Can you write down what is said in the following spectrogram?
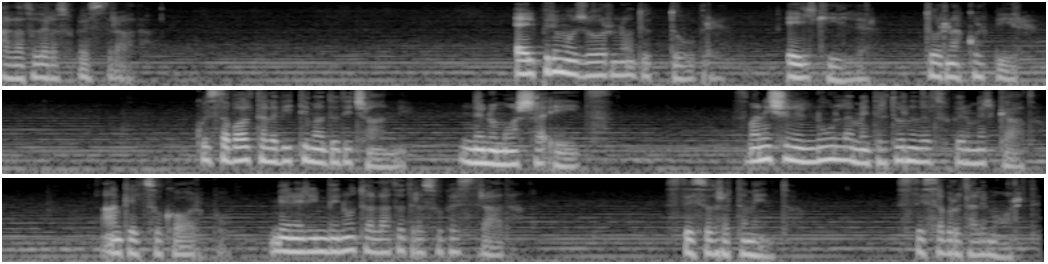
al lato della superstrada. È il primo giorno di ottobre e il killer torna a colpire. Questa volta la vittima ha 12 anni, Nenomosha AIDS. Svanisce nel nulla mentre torna dal supermercato. Anche il suo corpo viene rinvenuto al lato della superstrada. Stesso trattamento, stessa brutale morte.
